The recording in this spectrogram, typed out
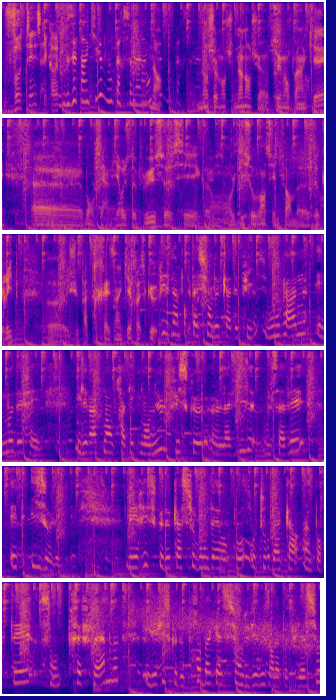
voter, ce qui est quand même Vous êtes inquiet, vous, personnellement Non. Non seulement je suis, non, non, je suis absolument pas inquiet. Euh, bon, c'est un virus de plus. C'est, comme on le dit souvent, c'est une forme de grippe. Euh, je suis pas très inquiet parce que La prise d'importation de cas depuis Wuhan est modérée. Il est maintenant pratiquement nul puisque euh, la ville, vous le savez, est isolée. Les risques de cas secondaires au co- autour d'un cas importé sont très faibles et les risques de propagation du virus dans la population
